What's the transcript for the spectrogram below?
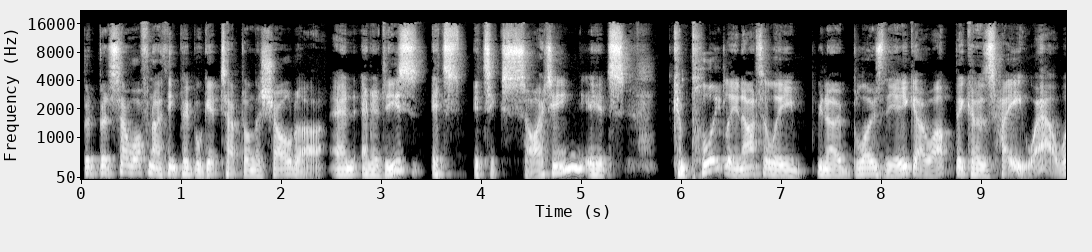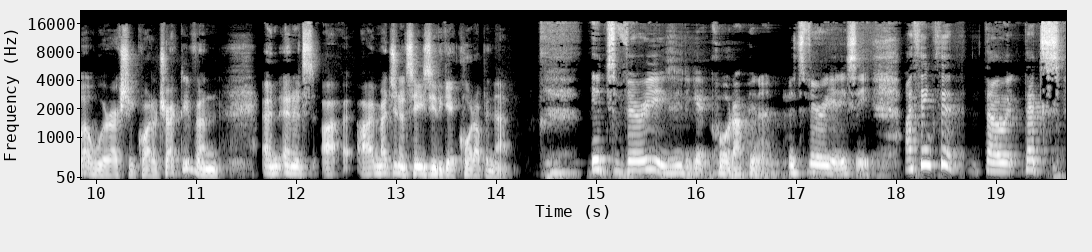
but but so often I think people get tapped on the shoulder and and it is it's it's exciting it's completely and utterly, you know, blows the ego up because, hey, wow, well, we're actually quite attractive, and and and it's I, I imagine it's easy to get caught up in that. It's very easy to get caught up in it. It's very easy. I think that though that's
